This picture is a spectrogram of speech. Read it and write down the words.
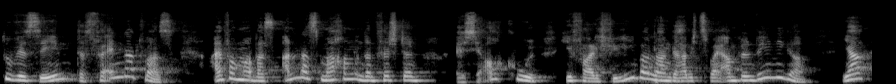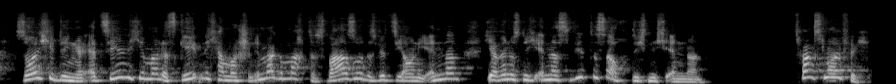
Du wirst sehen, das verändert was. Einfach mal was anders machen und dann feststellen, ist ja auch cool. Hier fahre ich viel lieber lang, da habe ich zwei Ampeln weniger. Ja, solche Dinge. Erzähl nicht immer, das geht nicht, haben wir schon immer gemacht, das war so, das wird sich auch nicht ändern. Ja, wenn du es nicht änderst, wird es auch sich nicht ändern. Zwangsläufig.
